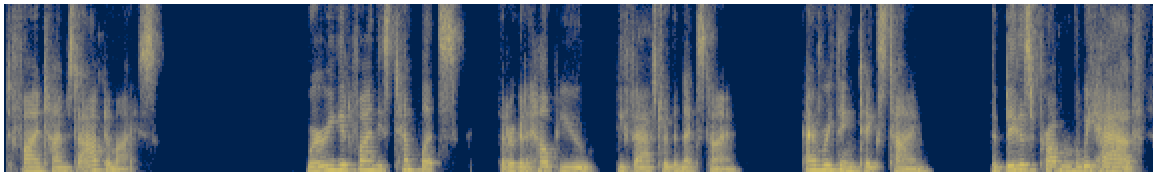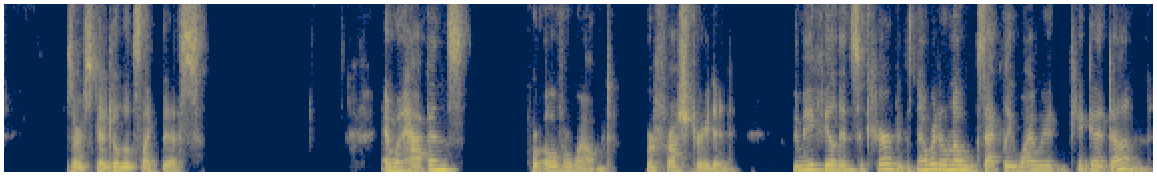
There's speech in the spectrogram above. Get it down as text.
to find times to optimize? Where are you going to find these templates that are going to help you be faster the next time? Everything takes time. The biggest problem that we have is our schedule looks like this. And what happens? We're overwhelmed. We're frustrated. We may feel insecure because now we don't know exactly why we can't get it done.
